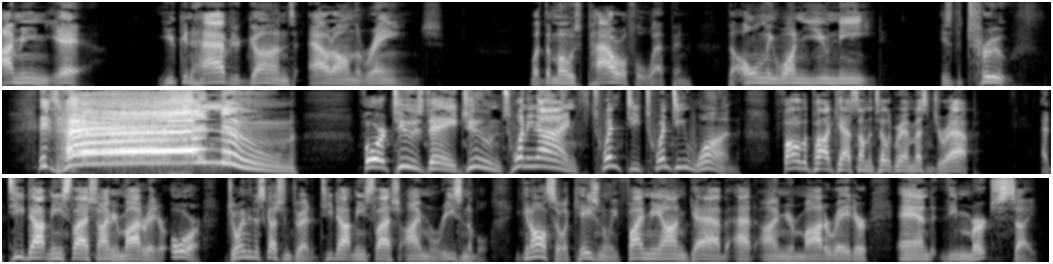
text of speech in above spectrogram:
I mean, yeah, you can have your guns out on the range, but the most powerful weapon, the only one you need, is the truth. It's high noon for Tuesday, June 29th, 2021. Follow the podcast on the Telegram Messenger app at t.me slash I'm your moderator or join the discussion thread at t.me slash I'm reasonable. You can also occasionally find me on Gab at I'm your moderator and the merch site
